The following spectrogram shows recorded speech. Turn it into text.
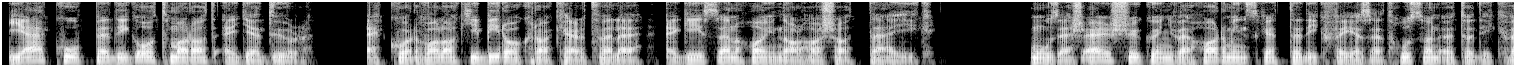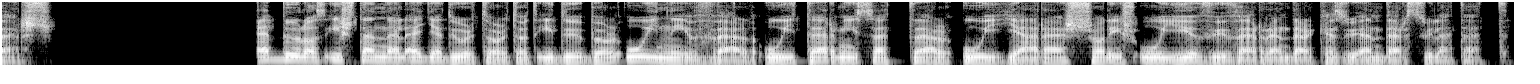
Jákób pedig ott maradt egyedül. Ekkor valaki birokra kelt vele egészen hajnalhasadtáig. Mózes első könyve 32. fejezet 25. vers. Ebből az Istennel egyedül töltött időből új névvel, új természettel, új járással és új jövővel rendelkező ember született.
